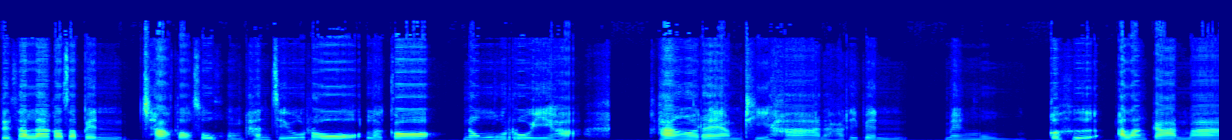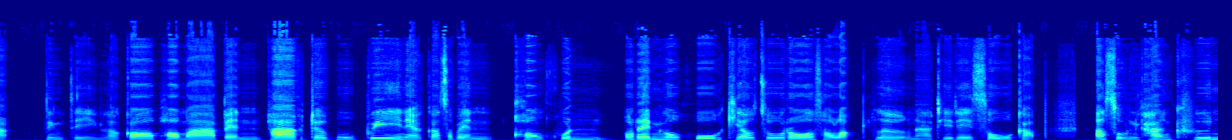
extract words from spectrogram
ซีซั่นแรกก็จะเป็นฉากต่อสู้ของทันจิโร่แล้วก็น้องรุยค่ะ ข้างแรมที่ห้านะคะ ที่เป็นแมงมุมก็คืออลังการมาก จริง ๆ แล้วก็พอมาเป็นภาค The Movie เนี่ย ก็จะเป็นของคุณเรนโงคุเคียวจูโร่เสาหลักเพลิงนะ ที่ได้สู้กับอสูรข้างขึ้น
